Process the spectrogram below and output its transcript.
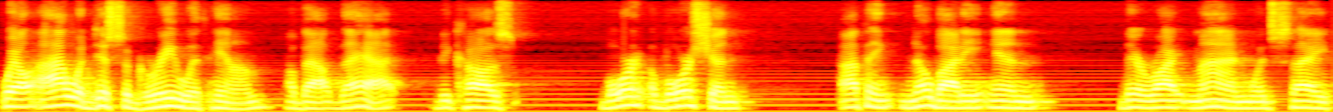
Well, I would disagree with him about that because abortion, I think nobody in their right mind would say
